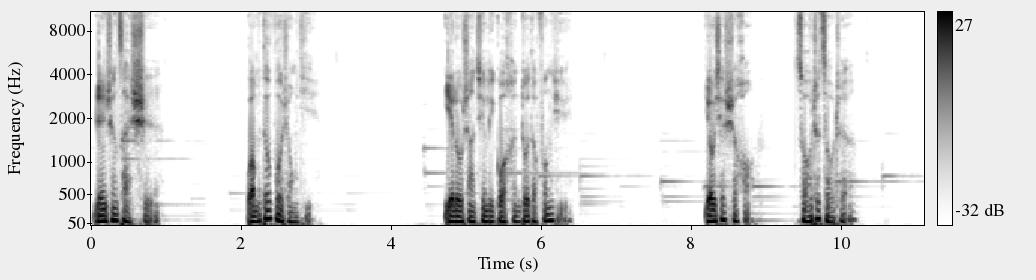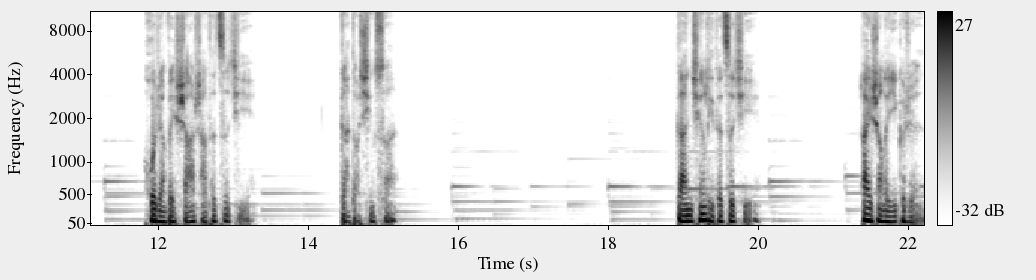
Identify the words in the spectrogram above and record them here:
人生在世，我们都不容易。一路上经历过很多的风雨，有些时候，走着走着，忽然为傻傻的自己感到心酸。感情里的自己，爱上了一个人，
